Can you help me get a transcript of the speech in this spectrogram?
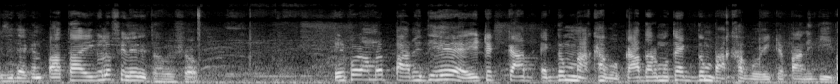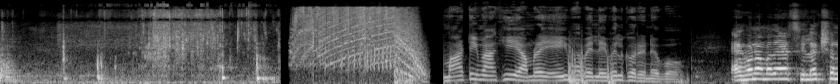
এই যে দেখেন পাতা এগুলো ফেলে দিতে হবে সব। এরপর আমরা পানি দিয়ে এটা কাদ একদম মাখাবো। কাদার মতো একদম মাখাবো এটা পানি দিয়ে। দিয়ে মাটি মাখিয়ে আমরা এইভাবে লেভেল করে নেব। এখন আমাদের সিলেকশন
